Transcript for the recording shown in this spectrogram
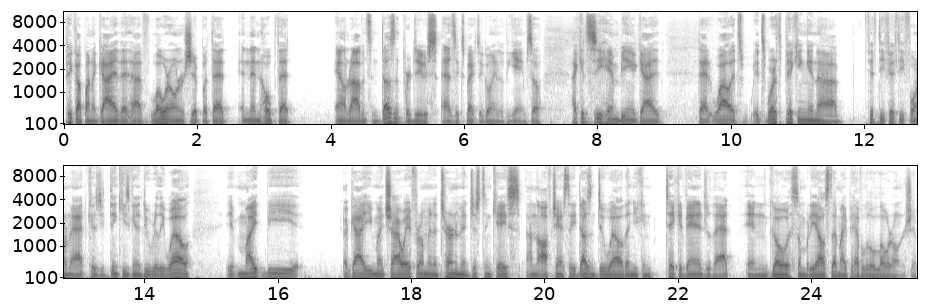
pick up on a guy that have lower ownership, but that and then hope that Allen Robinson doesn't produce as expected going into the game. So I could see him being a guy that while it's it's worth picking in a 50-50 format because you think he's going to do really well, it might be a guy you might shy away from in a tournament just in case on the off chance that he doesn't do well, then you can take advantage of that and go with somebody else that might have a little lower ownership.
